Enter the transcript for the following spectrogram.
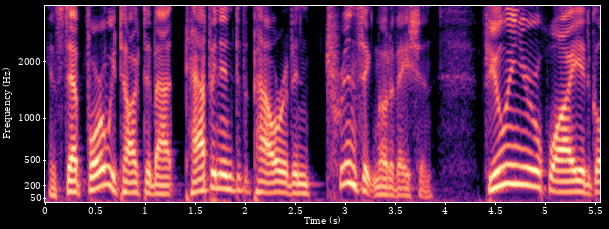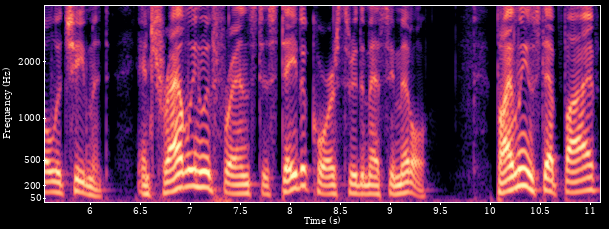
In step four, we talked about tapping into the power of intrinsic motivation, fueling your why and goal achievement, and traveling with friends to stay the course through the messy middle. Finally, in step five,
